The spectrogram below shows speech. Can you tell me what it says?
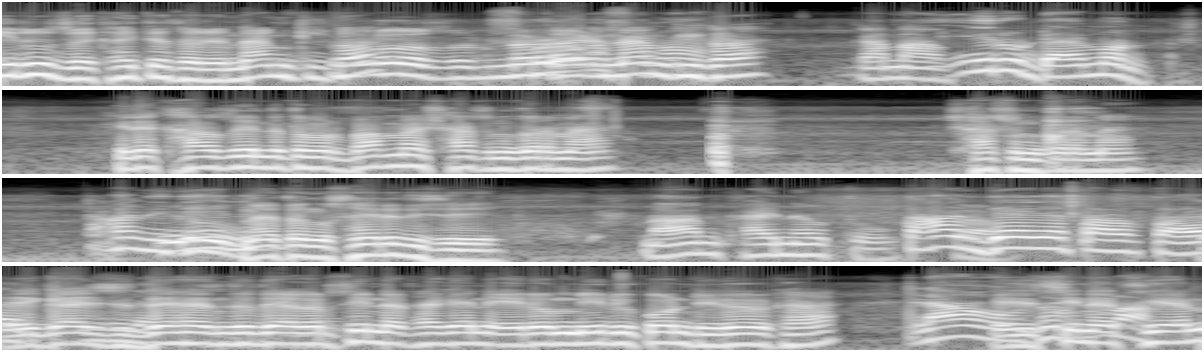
ইরু যে খাইতেছো এর নাম কি কয়? নাম কি কয়? কানা ইরু ডায়মন্ড। এটা খাও তোমার বাপ শাসন করে না। শাসন করে না। না। তোমাকে ছেড়ে দিছে। নাম খাই নাও তো। দেয় না এই দেখেন যদি আবার চিনা থাকেন এরকম ইরু কন্টিনিউর খা। এই চিনা ছিয়েন।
